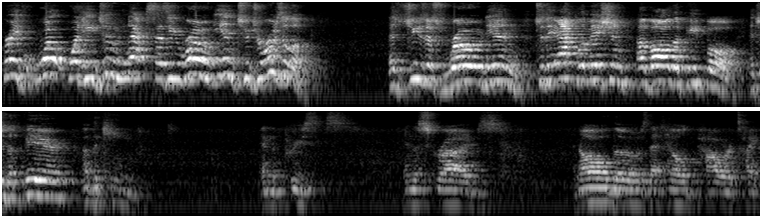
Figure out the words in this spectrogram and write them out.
Grave. What would he do next as he rode into Jerusalem? As Jesus rode in to the acclamation of all the people and to the fear of the king and the priests and the scribes and all those that held power tightly.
